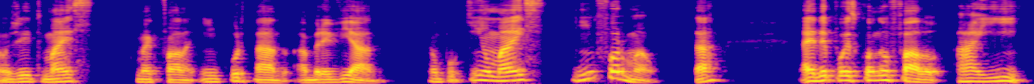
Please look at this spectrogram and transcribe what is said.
É um jeito mais, como é que fala? Encurtado, abreviado. É um pouquinho mais informal, tá? Aí depois quando eu falo aí,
